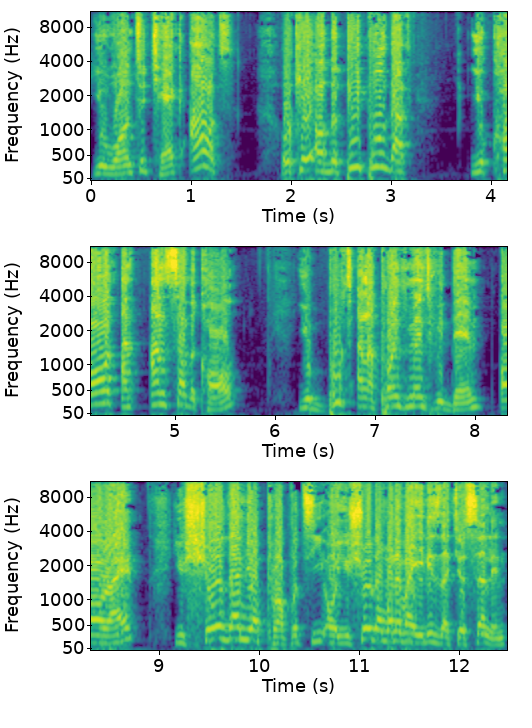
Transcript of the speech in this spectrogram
you want to check out. Okay, of the people that you called and answered the call, you booked an appointment with them, all right? You show them your property or you show them whatever it is that you're selling.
